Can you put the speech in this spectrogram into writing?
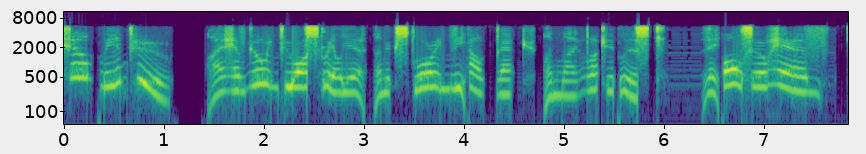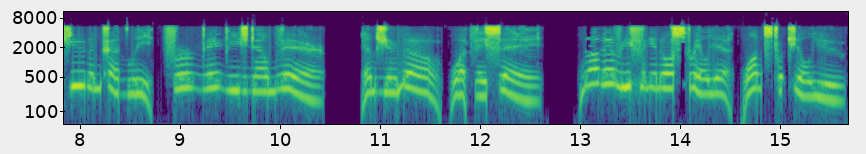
Count me too. I have going to Australia and exploring the outback on my bucket list. They also have cute and cuddly fur babies down there. And you know what they say. Not everything in Australia wants to kill you.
